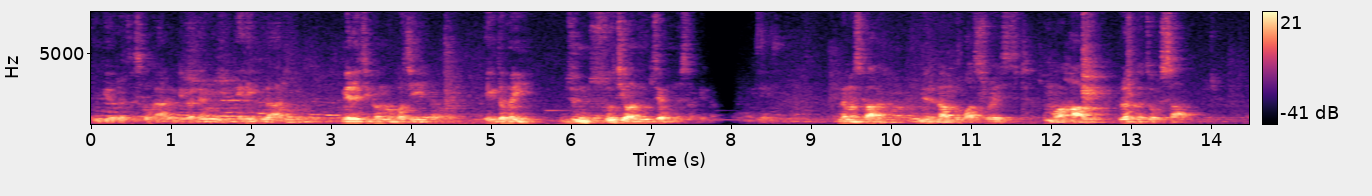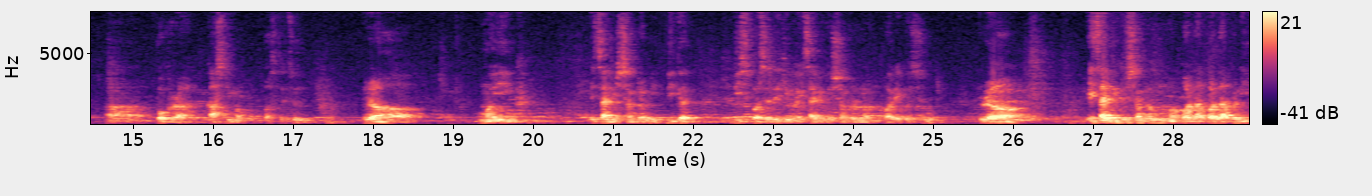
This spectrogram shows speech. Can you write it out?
पुग्यो र जसको कारणले गर्दाखेरि धेरै कुराहरू मेरो जीवनमा पछि एकदमै जुन सोचे अनुरूप चाहिँ हुन सकेन। नमस्कार मेरो नाम गोपाल श्रेष्ठ। म हाल रत्नचोक साथ पोखरा कास्कीमा बस्दछु। र म एक एचआइभी सङ्क्रमित विगत बिस वर्षदेखि म एचआइभीको सङ्क्रमण परेको छु। र एचआइभीको सङ्क्रमणमा पर्दा पर्दा पनि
